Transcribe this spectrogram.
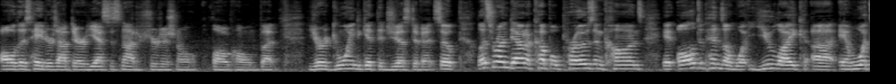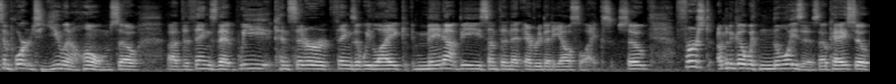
all those haters out there, yes, it's not a traditional log home, but you're going to get the gist of it. So let's run down a couple pros and cons. It all depends on what you like uh, and what's important to you in a home. So uh, the things that we consider things that we like may not be something that everybody else likes. So first, I'm going to go with noises, okay? So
